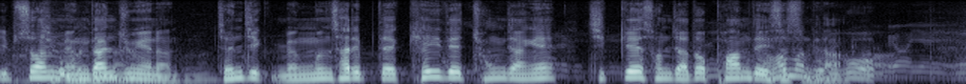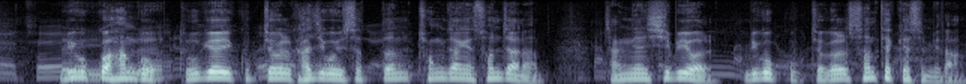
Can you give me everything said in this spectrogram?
입수한 명단? 중에는 전직 명문사립대 K대 총장의 직계 손자도 포함되어 있었습니다. 미국과 한국 두 개의 국적을 가지고 있었던 총장의 손자는 작년 12월 미국 국적을 선택했습니다.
